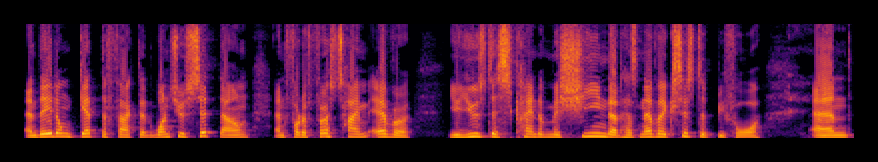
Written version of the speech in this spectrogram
and they don't get the fact that once you sit down and for the first time ever you use this kind of machine that has never existed before and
